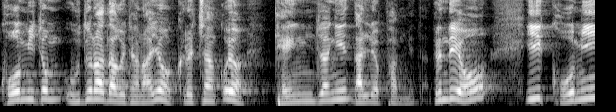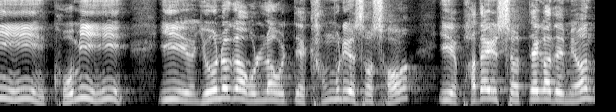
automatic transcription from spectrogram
곰이 좀 우둔하다 그러잖아요. 그렇지 않고요. 굉장히 날렵합니다. 그런데요, 이 곰이 곰이 이 연어가 올라올 때 강물에 서서 이 바다에서 때가 되면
